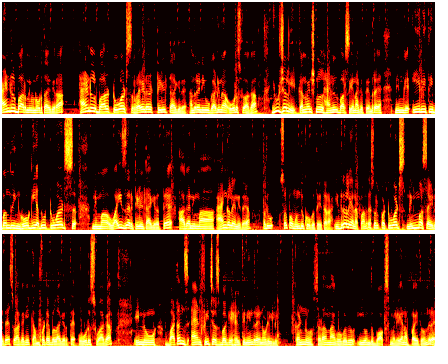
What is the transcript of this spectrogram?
ಹ್ಯಾಂಡಲ್ ಬಾರ್ ನೀವು ನೋಡ್ತಾ ಇದ್ದೀರಾ? Handle bar towards rider tilt ಆಗಿದೆ. ಅಂದರೆ ನೀವು ಗಾಡಿನ ಓಡಿಸುವಾಗ ಯೂಶಲಿ ಕನ್ವೆನ್ಷನಲ್ ಹ್ಯಾಂಡಲ್ ಬಾರ್ಸ್ ಏನಾಗುತ್ತೆ ಅಂದರೆ, ನಿಮಗೆ ಈ ರೀತಿ ಬಂದು ಹಿಂಗೆ ಹೋಗಿ ಅದು ಟುವರ್ಡ್ಸ್ ನಿಮ್ಮ ವೈಸರ್ ಟಿಲ್ಟ್ ಆಗಿರುತ್ತೆ. ಆಗ ನಿಮ್ಮ ಆ್ಯಂಗಲ್ ಏನಿದೆ ಅದು ಸ್ವಲ್ಪ ಮುಂದಕ್ಕೆ ಹೋಗುತ್ತೆ ಈ ಥರ. ಇದರಲ್ಲಿ ಏನಪ್ಪ ಅಂದರೆ ಸ್ವಲ್ಪ ಟುವರ್ಡ್ಸ್ ನಿಮ್ಮ ಸೈಡ್ ಇದೆ ಸೊ ಹಾಗಾಗಿ ಕಂಫರ್ಟೇಬಲ್ ಆಗಿರುತ್ತೆ ಓಡಿಸುವಾಗ. ಇನ್ನು ಬಟನ್ಸ್ ಆ್ಯಂಡ್ ಫೀಚರ್ಸ್ ಬಗ್ಗೆ ಹೇಳ್ತೀನಿ ಅಂದರೆ ನೋಡಿ ಇಲ್ಲಿ, ಕಣ್ಣು ಸಡನ್ನಾಗಿ ಹೋಗೋದು. ಈ ಒಂದು ಬಾಕ್ಸ್ ಮೇಲೆ ಏನಪ್ಪ ಆಯಿತು ಅಂದರೆ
